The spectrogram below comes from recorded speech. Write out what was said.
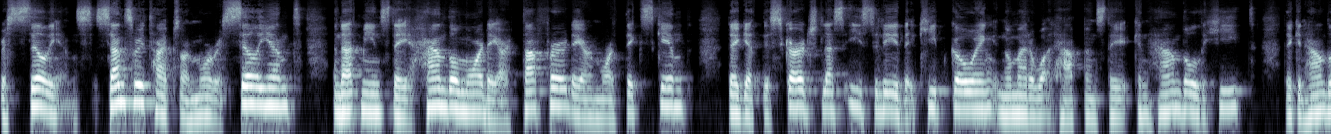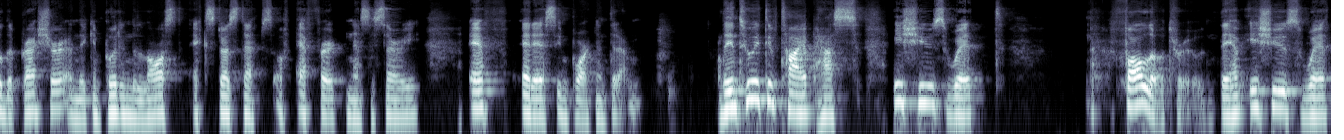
resilience. Sensory types are more resilient, and that means they handle more, they are tougher, they are more thick-skinned, they get discouraged less easily, they keep going no matter what happens. They can handle the heat, they can handle the pressure, and they can put in the last extra steps of effort necessary if it is important to them. The intuitive type has issues with follow through. They have issues with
